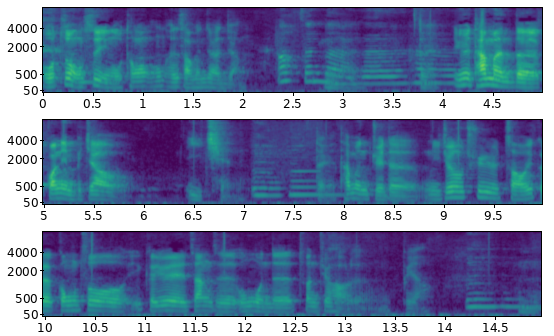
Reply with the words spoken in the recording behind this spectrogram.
我这种事情我通常很少跟家人讲。哦，真的。嗯，对，因为他们的观念比较。以前，嗯哼，对他们觉得你就去找一个工作，一个月这样子稳稳的赚就好了，不要，嗯哼。嗯，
